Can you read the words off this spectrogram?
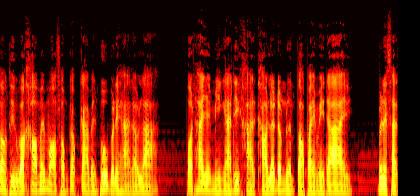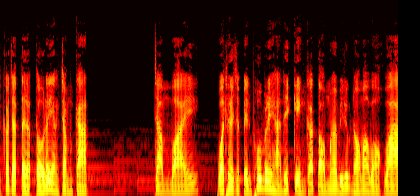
ต้องถือว่าเขาไม่เหมาะสมกับการเป็นผู้บริหารแล้วล่ะ เพราะถ้ายังมีงานที่ขาดเขาแล้วดำเนินต่อไปไม่ได้ บริษัทก็จะเติบโตได้อย่างจำกัดจำไว้ว่าเธอจะเป็นผู้บริหารที่เก่งก็ต่อเมื่อมีลูกน้องมาบอกว่า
